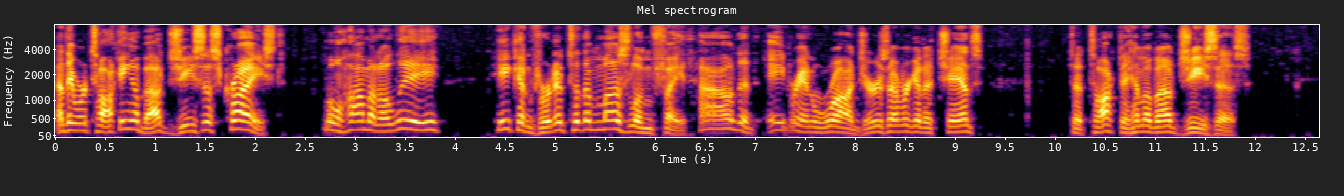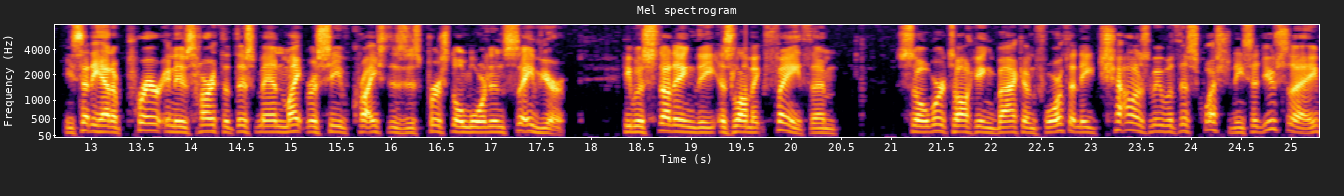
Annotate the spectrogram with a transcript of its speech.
And they were talking about Jesus Christ. Muhammad Ali, he converted to the Muslim faith. How did Adrian Rogers ever get a chance to talk to him about Jesus? He said he had a prayer in his heart that this man might receive Christ as his personal Lord and Savior. He was studying the Islamic faith, and so we're talking back and forth, and he challenged me with this question. He said, You say,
